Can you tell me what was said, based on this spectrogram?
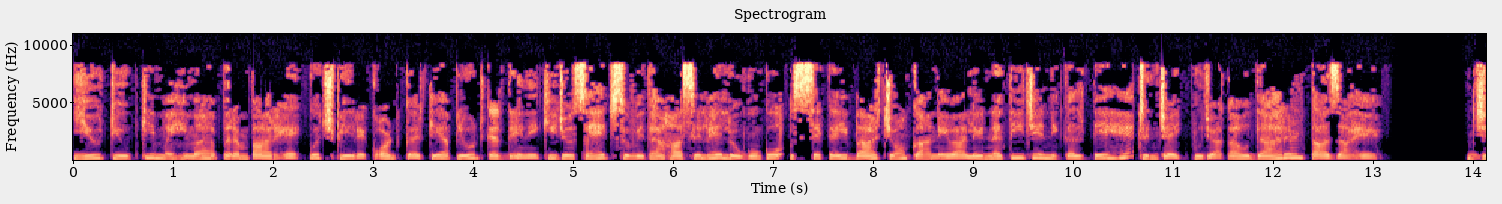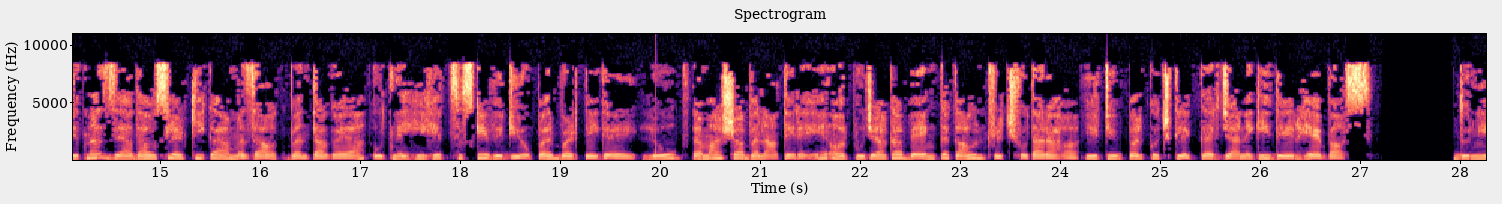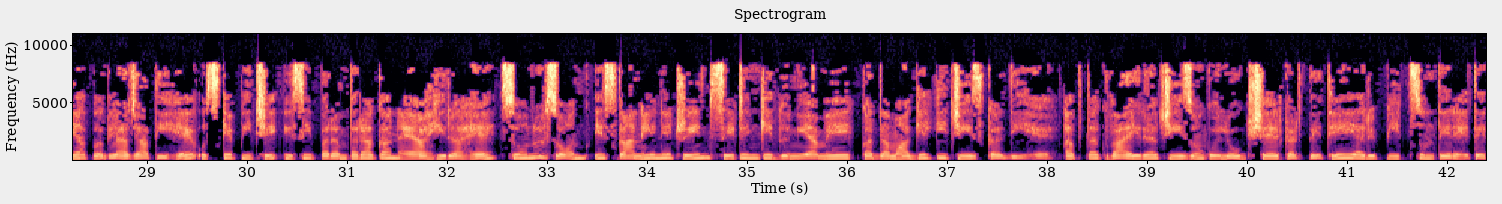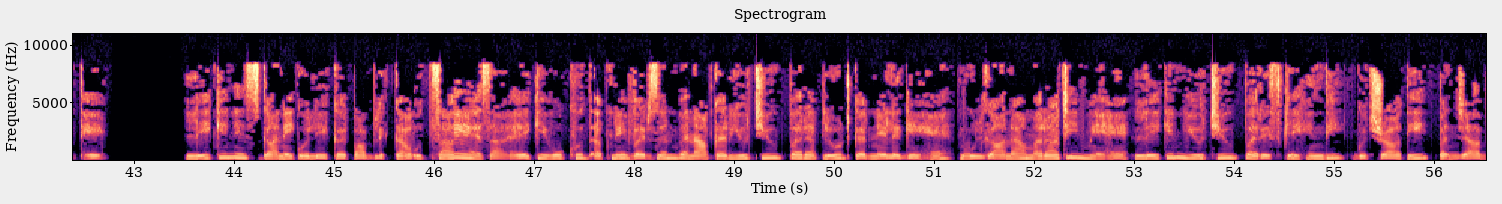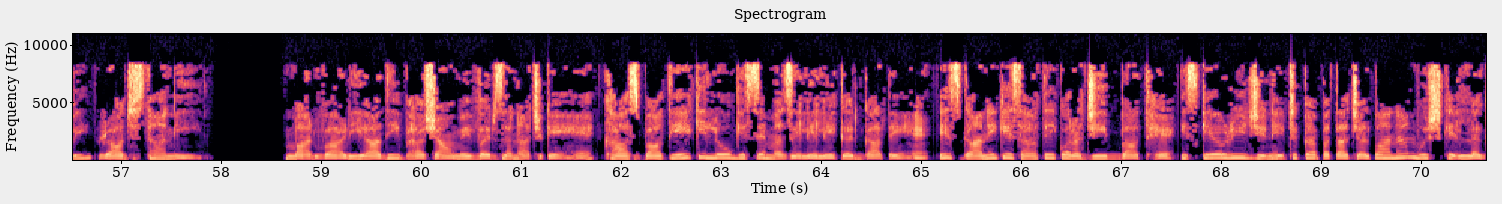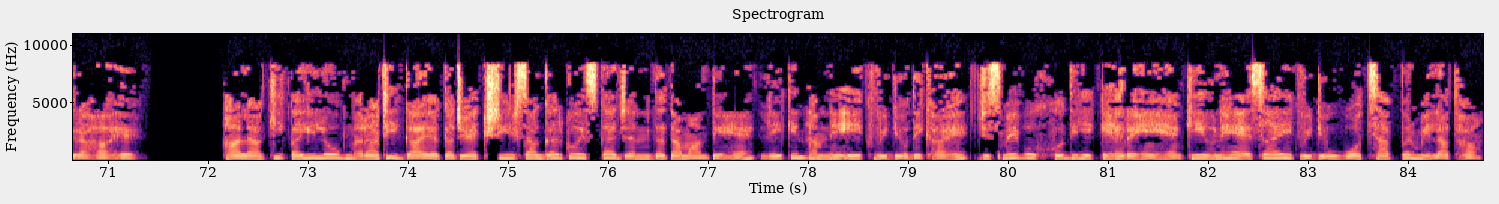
YouTube की महिमा परंपार है। कुछ भी रिकॉर्ड करके अपलोड कर देने की जो सहज सुविधा हासिल है, लोगों को उससे कई बार चौंकाने वाले नतीजे निकलते हैं। चिंचैक पूजा का उदाहरण ताज़ा है। जितना ज़्यादा उस लड़की का मज़ाक बनता गया, उतने ही हिट्स उसके वीडियो पर बढ़ते गए। लोग तमाशा बनाते रहे और पूजा का बैंक अकाउंट रिच होता रहा। यूट्यूब पर कुछ क्लिक कर जाने की देर है बस। दुनिया पगला जाती है, उसके पीछे इसी परंपरा का नया हीरा है। सोनू सॉन्ग इस गाने ने ट्रेन सेटिंग की दुनिया में एक कदम आगे की चीज़ कर दी है। अब तक वायरल चीज़ों को लोग शेयर करते थे या रिपीट सुनते रहते थे। लेकिन इस गाने को लेकर पब्लिक का उत्साह ऐसा है कि वो खुद अपने वर्जन बनाकर YouTube पर अपलोड करने लगे हैं। मूल गाना मराठी में है, लेकिन YouTube पर इसके हिंदी, गुजराती, पंजाबी, राजस्थानी, मारवाड़ी आदि भाषाओं में वर्जन आ चुके हैं। खास बात यह कि लोग इसे मज़े ले लेकर गाते हैं। इस गाने के साथ एक और अजीब बात है। इसके ओरिजिनेटर का पता चल पाना मुश्किल लग रहा है। हालाँकि कई लोग मराठी गायक अजय क्षीरसागर को इसका जन्मदाता मानते हैं, लेकिन हमने एक वीडियो देखा है, जिसमें वो खुद ये कह रहे हैं कि उन्हें ऐसा एक वीडियो व्हाट्सएप पर मिला था,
